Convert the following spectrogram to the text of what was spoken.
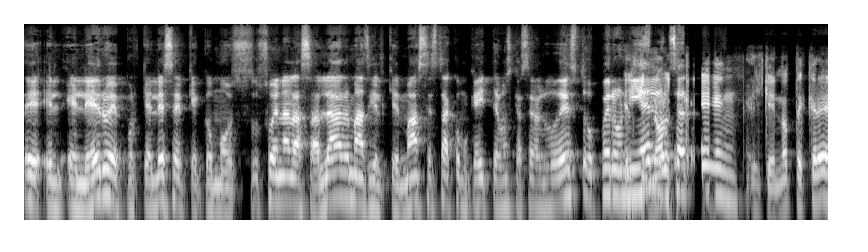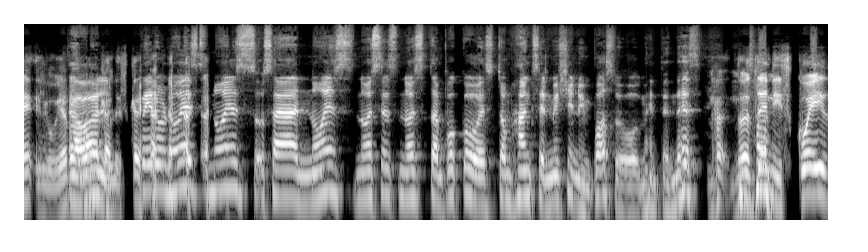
el, el, héroe, porque él es el que como suena las alarmas y el que más está como que hey, tenemos que hacer algo de esto, pero el ni que él, no o sea, creen, el que no te cree, el gobierno cabal, nunca les cree. pero no es, no es, o sea, no es, no es, no es tampoco es Tom Hanks en Mission Impossible, ¿me entendés? No, no es Dennis Quaid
